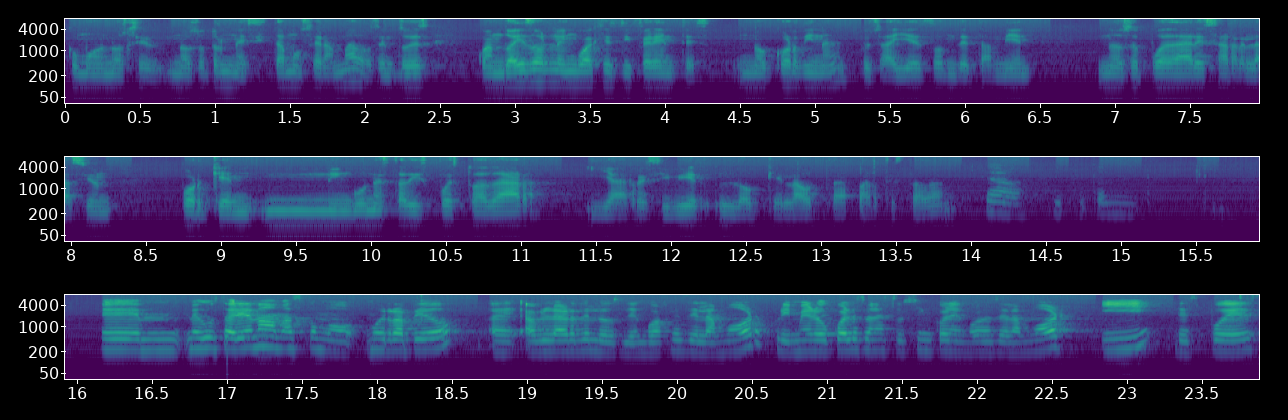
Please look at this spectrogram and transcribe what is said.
como nosotros necesitamos ser amados. Entonces, cuando hay dos lenguajes diferentes, no coordinan, pues ahí es donde también no se puede dar esa relación porque ninguno está dispuesto a dar y a recibir lo que la otra parte está dando. Claro, totalmente. Em, me gustaría nada más como muy rápido eh, hablar de los lenguajes del amor. Primero, cuáles son estos cinco lenguajes del amor y después,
